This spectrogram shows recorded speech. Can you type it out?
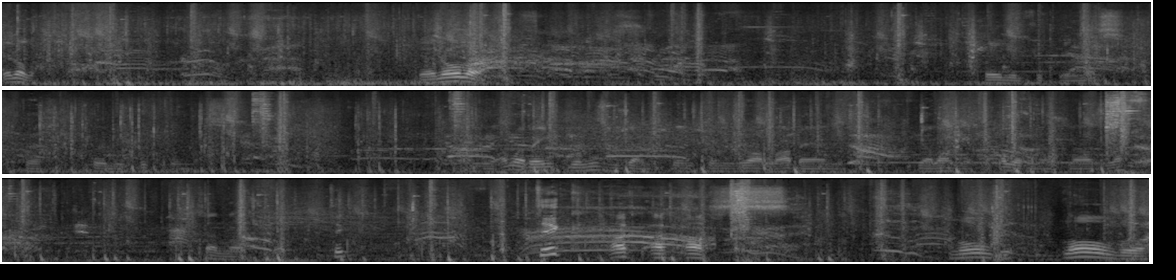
Gel oğlum. Gel oğlum. Böyle ülke kurulmaz. Evet, Böyle ülke kurulmaz. Yani ama renkleriniz Renklerinizi vallahi beğendim. Yalan yok. Al o zaman. Sen ne yapıyorsun? Tık. Tık. Ah ah ah. Ne oldu? Ne oldu?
